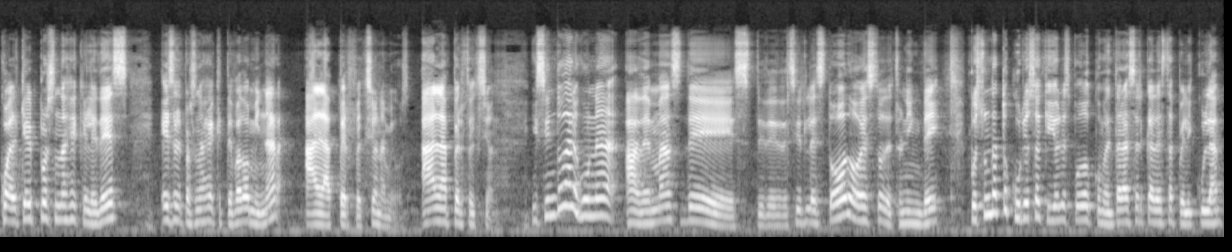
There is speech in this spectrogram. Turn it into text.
cualquier personaje que le des es el personaje que te va a dominar a la perfección, amigos. A la perfección. Y sin duda alguna, además este, de, decirles todo esto de Training Day, pues un dato curioso que yo les puedo comentar acerca de esta película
